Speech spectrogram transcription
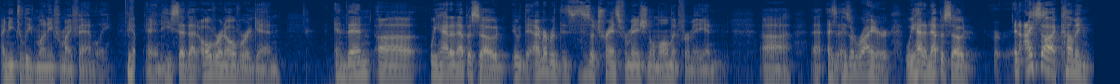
I need to leave money for my family." Yep. And he said that over and over again. And then uh, we had an episode. It, I remember this, this, is a transformational moment for me, and uh, as as a writer, we had an episode and I saw it coming.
